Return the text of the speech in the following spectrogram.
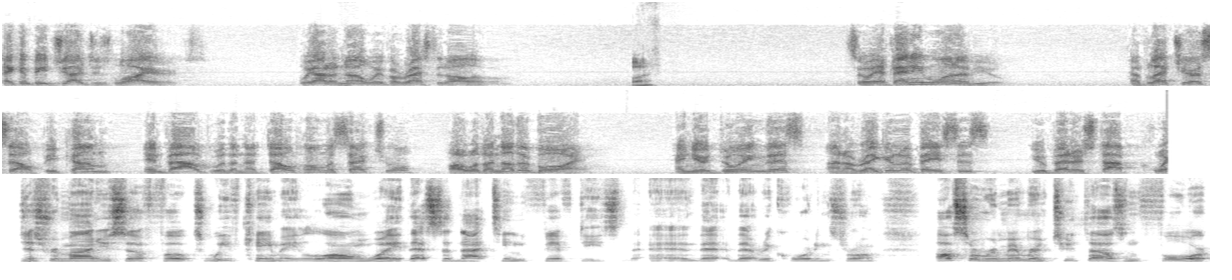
They can be judges, lawyers. We ought to know we've arrested all of them. What? So if any one of you have let yourself become involved with an adult homosexual or with another boy, and you're doing this on a regular basis, you better stop quick. Just remind yourself, folks, we've came a long way. That's the 1950s, and that, that recording's from. Also, remember in 2004,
